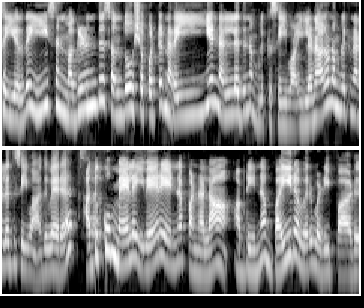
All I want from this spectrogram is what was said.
செய்யறத ஈசன் மகிழ்ந்து சந்தோஷப்பட்டு நிறைய நல்லது நம்மளுக்கு செய்வான். இல்லைனாலும் நம்மளுக்கு நல்லது செய்வான். அது வேற. அதுக்கும் மேலே வேற என்ன பண்ணலாம் அப்படின்னா பைரவர் வழிபாடு.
